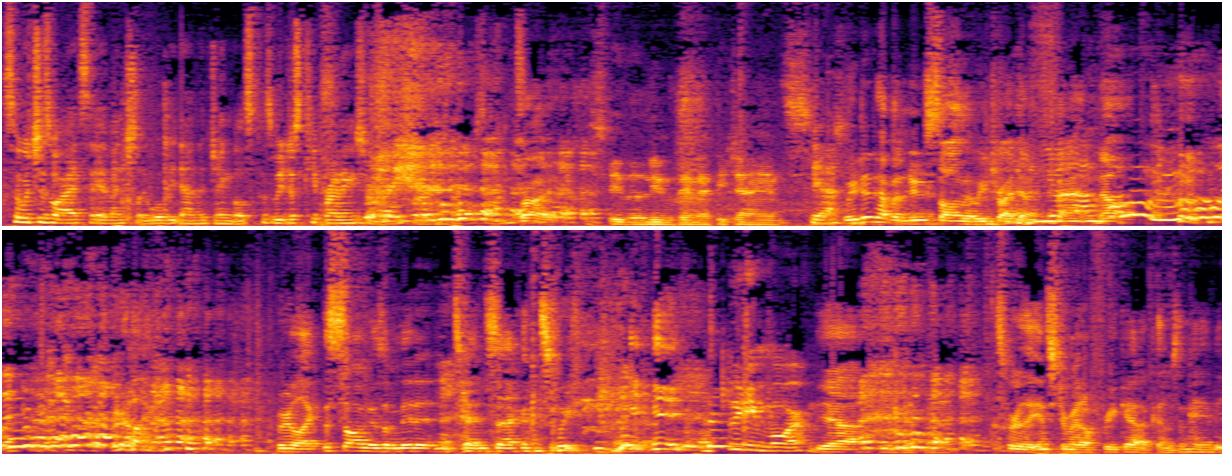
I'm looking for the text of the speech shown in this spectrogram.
So which is why I say eventually we'll be down to jingles because we just keep writing shorter and shorter, and shorter songs. Right. See the new They Might Be Giants. Yeah. We did have a new song that we tried to fatten up. we were like, we were like, this song is a minute and ten seconds. We, We need more. yeah, that's where the instrumental freak out comes in handy.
